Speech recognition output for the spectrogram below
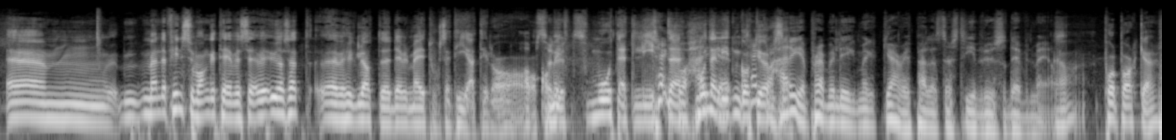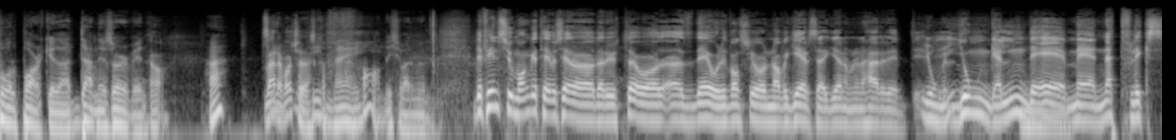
Um, men det fins jo mange TV-serier Uansett, hyggelig at David May tok seg tida til å, å komme hit mot, et lite, herje, mot en liten godtgjørelse. tenk å herje Premier League med Gary Pallister, Steve Bruce og David May. Altså. Ja. Paul Parker. Paul Parker der, Dennis Irvin. Ja. Hæ? Verre var ikke det. Skal faen ikke være mulig. Det fins jo mange TV-serier der ute, og eh, det er jo litt vanskelig å navigere seg gjennom denne her eh, Jungelen. jungelen. Det er med Netflix,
